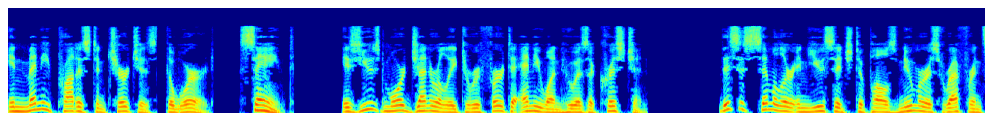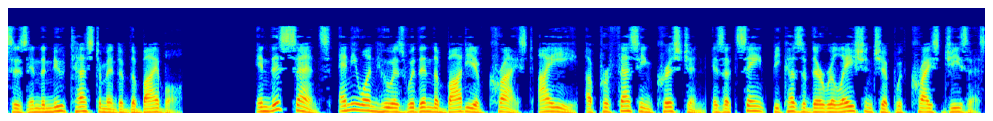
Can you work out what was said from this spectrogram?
In many Protestant churches, the word «saint» is used more generally to refer to anyone who is a Christian. This is similar in usage to Paul's numerous references in the New Testament of the Bible. In this sense, anyone who is within the body of Christ i.e., a professing Christian is a «saint» because of their relationship with Christ Jesus.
